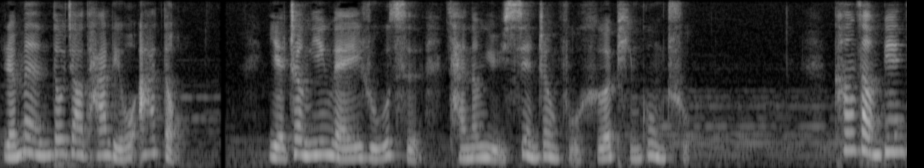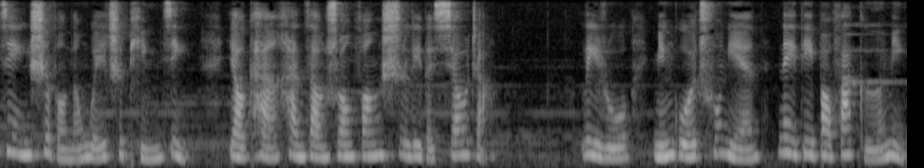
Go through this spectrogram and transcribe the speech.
人们都叫他刘阿斗。也正因为如此，才能与县政府和平共处。康藏边境是否能维持平静，要看汉藏双方势力的消长。例如，民国初年内地爆发革命，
